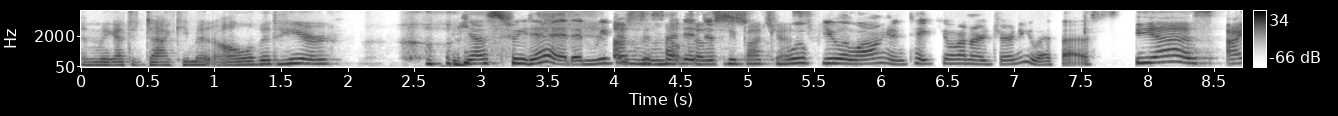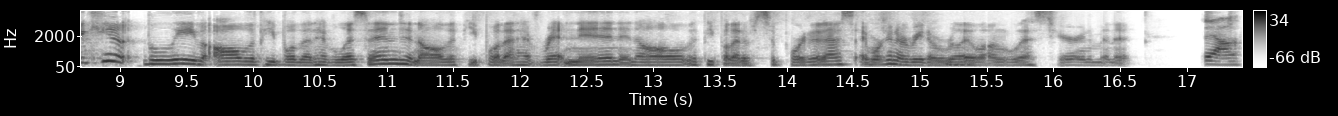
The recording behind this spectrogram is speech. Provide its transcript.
and we got to document all of it here. Yes, we did. And we just decided to swoop you along and take you on our journey with us. Yes, I can't believe all the people that have listened and all the people that have written in and all the people that have supported us. And we're going to read a really long list here in a minute. Yeah.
